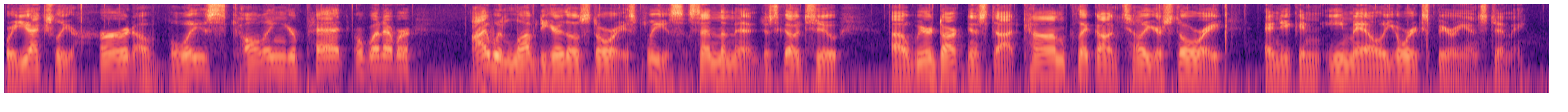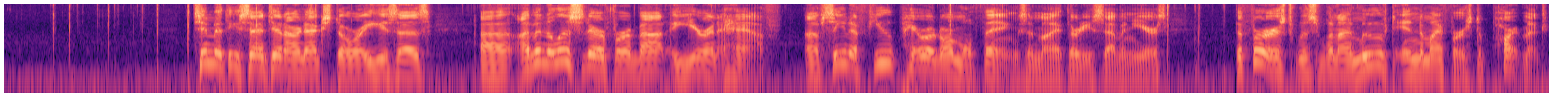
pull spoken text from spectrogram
where you actually heard a voice calling your pet or whatever, I would love to hear those stories. Please send them in. Just go to uh, WeirdDarkness.com, click on Tell Your Story, and you can email your experience to me. Timothy sent in our next story. He says, uh, I've been a listener for about a year and a half. I've seen a few paranormal things in my 37 years. The first was when I moved into my first apartment.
